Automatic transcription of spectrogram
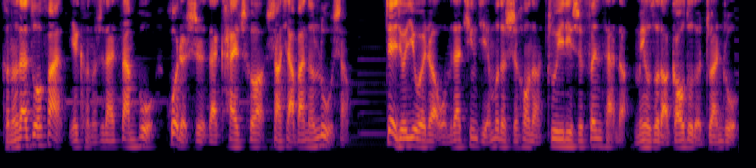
可能在做饭，也可能是在散步，或者是在开车上下班的路上。这也就意味着我们在听节目的时候呢，注意力是分散的，没有做到高度的专注，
